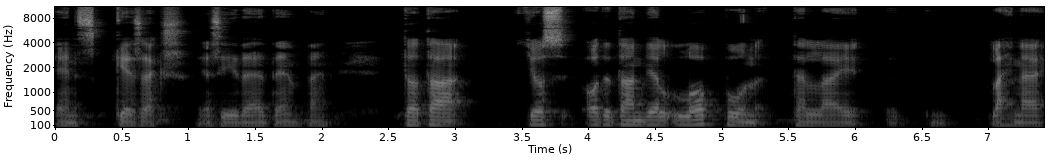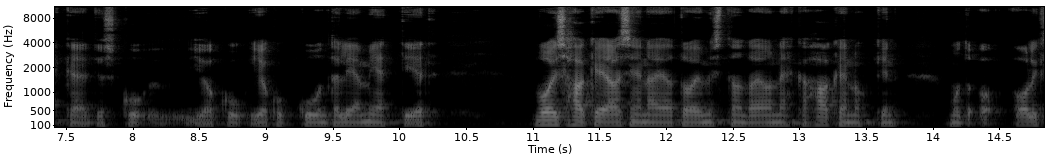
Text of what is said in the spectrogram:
ensi kesäksi ja siitä eteenpäin. Tota, jos otetaan vielä loppuun tällainen, lähinnä ehkä, että jos ku, joku, joku kuuntelija miettii, että voisi hakea asiana jo toimistoon tai on ehkä hakenutkin, mutta oliko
